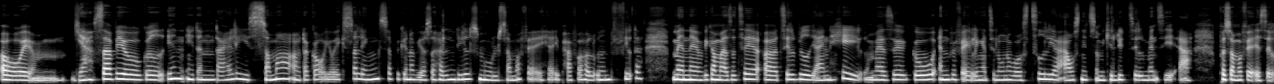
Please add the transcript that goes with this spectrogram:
Og øhm, ja, så er vi jo gået ind i den dejlige sommer, og der går jo ikke så længe, så begynder vi også at holde en lille smule sommerferie her i parforhold uden filter. Men øh, vi kommer altså til at tilbyde jer en hel masse gode anbefalinger til nogle af vores tidligere afsnit, som I kan lytte til, mens I er på sommerferie selv.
